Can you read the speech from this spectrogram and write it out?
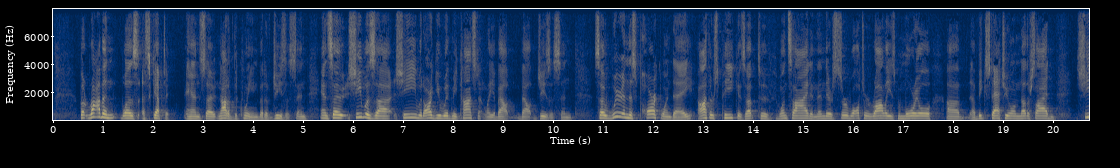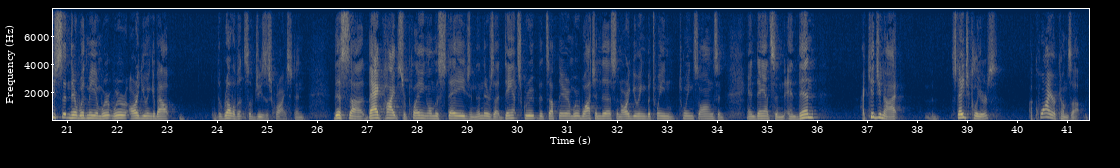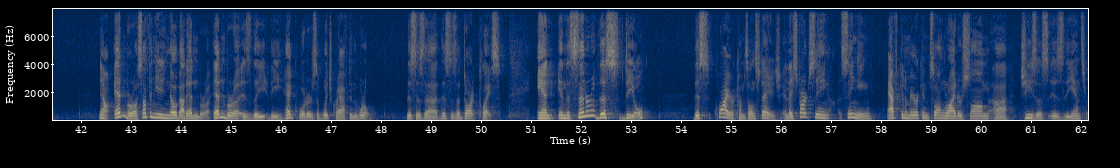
But Robin was a skeptic and so not of the queen but of jesus. And and so she was uh, she would argue with me constantly about about jesus. And so we're in this park one day. Arthur's peak is up to one side and then there's sir walter raleigh's memorial uh, a big statue on another side. And she's sitting there with me, and we're, we're arguing about the relevance of Jesus Christ. And this uh, bagpipes are playing on the stage, and then there's a dance group that's up there, and we're watching this and arguing between, between songs and, and dance. And, and then, I kid you not, the stage clears, a choir comes up. Now, Edinburgh, something you need to know about Edinburgh Edinburgh is the, the headquarters of witchcraft in the world. This is, a, this is a dark place. And in the center of this deal, this choir comes on stage and they start sing, singing African American songwriter's song, uh, Jesus is the Answer.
